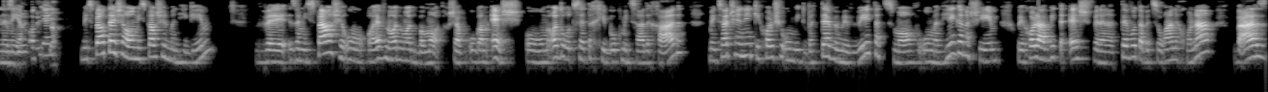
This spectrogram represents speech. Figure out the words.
נניח, אוקיי? מספר תשע הוא מספר של מנהיגים, וזה מספר שהוא אוהב מאוד מאוד במות. עכשיו, הוא גם אש, הוא מאוד רוצה את החיבוק מצד אחד, מצד שני, ככל שהוא מתבטא ומביא את עצמו, והוא מנהיג אנשים, הוא יכול להביא את האש ולנתב אותה בצורה נכונה, ואז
